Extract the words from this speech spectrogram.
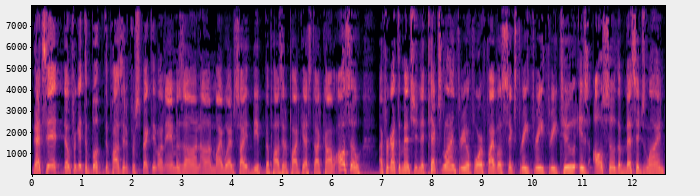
That's it. Don't forget the book, The Positive Perspective on Amazon, on my website, bepositivepodcast.com. Also, I forgot to mention the text line, 304-506-3332 is also the message line.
